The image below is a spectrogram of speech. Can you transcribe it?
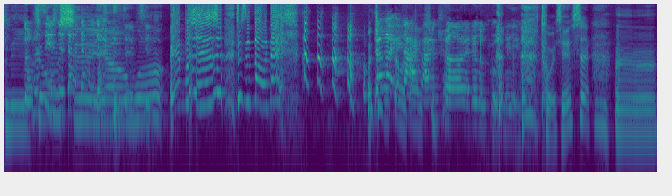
你总是信誓旦旦的哎，不是，是就是倒带。我这张个倒阿姨大翻车在这个主题里面。妥协是，嗯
